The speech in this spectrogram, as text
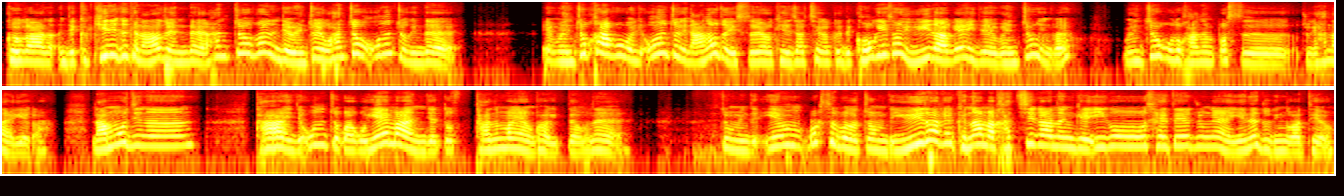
그가 이제 그 길이 그렇게 나눠져 있는데 한쪽은 이제 왼쪽이고 한쪽은 오른쪽인데 예, 왼쪽하고 이제 오른쪽이 나눠져 있어요. 길 자체가. 근데 거기서 유일하게 이제 왼쪽인가요? 왼쪽으로 가는 버스 중에 하나예요, 얘가. 나머지는 다 이제 오른쪽하고 얘만 이제 또 다른 방향으로 가기 때문에 좀 이제 이 버스보다 좀 유일하게 그나마 같이 가는 게 이거 세대 중에 얘네 둘인 것 같아요.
